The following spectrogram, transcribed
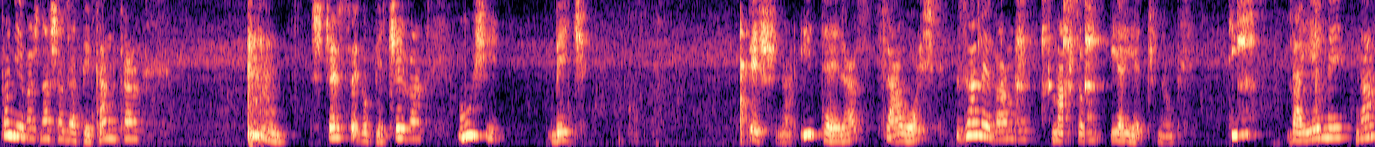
ponieważ nasza zapiekanka z czerstwego pieczywa musi być pyszna. I teraz całość zalewamy masą jajeczną i dajemy na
